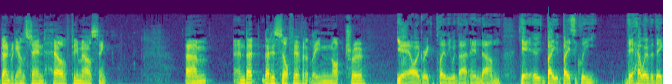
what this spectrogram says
don't really understand how females think. Um, and that, that is self evidently not true. Yeah, I agree completely with that. And um, yeah, ba- basically, there, however, there,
